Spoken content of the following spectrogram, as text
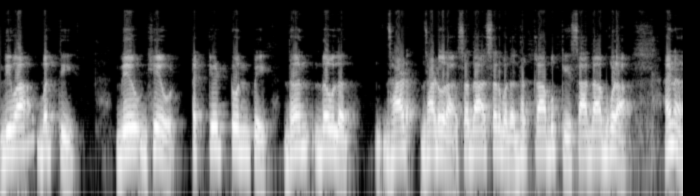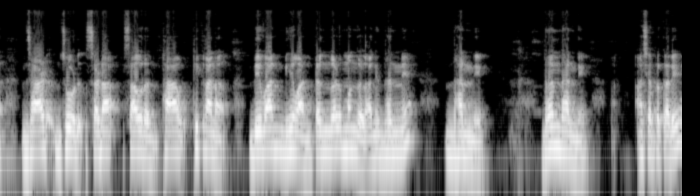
दिवा बत्ती देव घेव टक्के टोनपे धन दौलत झाड झाडोरा सदा सर्वदा धक्का बुक्की साधा भोळा है ना? झाड झोड सडा सावरण ठाव ठिकाणा देवाणघेवाण टंगळ मंगळ आणि धन्य धान्य. धनधान्य अशा प्रकारे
